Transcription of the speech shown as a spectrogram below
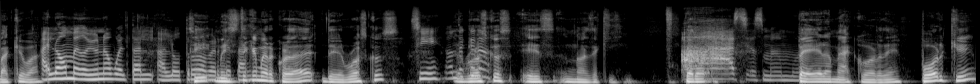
Va que va. Ahí luego me doy una vuelta al, al otro Sí, a ver me qué hiciste tal. que me recordara de, Roscoe's. Sí, ¿dónde El queda? Roscoe's es, no es de aquí. Pero, Gracias, mamá. pero me acordé. Porque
